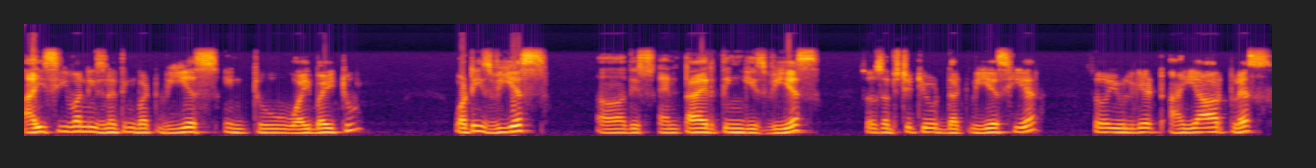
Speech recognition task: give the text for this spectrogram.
IC1 is nothing but Vs into y by 2. What is Vs? Uh, this entire thing is Vs. So substitute that Vs here. So you will get IR plus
